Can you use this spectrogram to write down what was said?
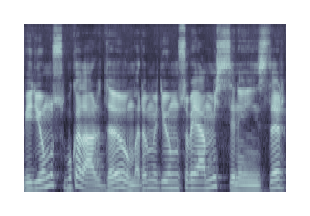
Videomuz bu kadardı. Umarım videomuzu beğenmişsinizdir.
